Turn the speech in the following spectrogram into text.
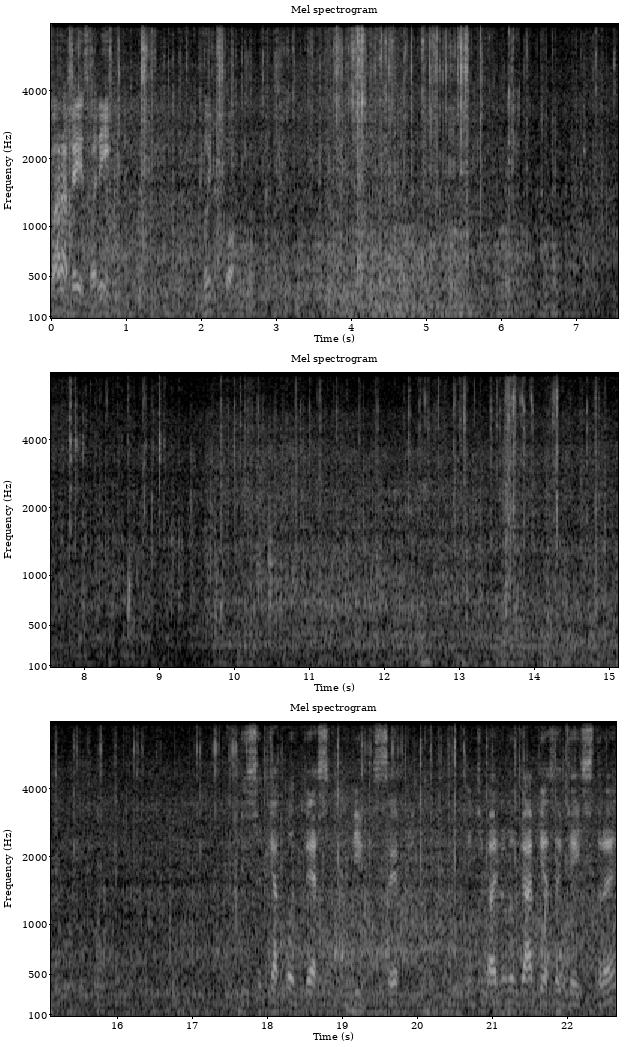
Parabéns, Vaninho. Muito bom. Isso que acontece comigo sempre. A gente vai no lugar, pensa que é estranho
